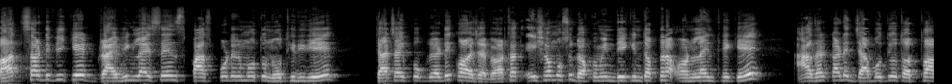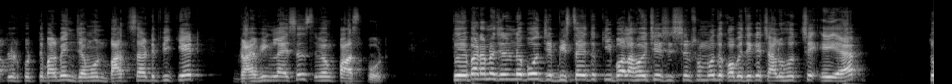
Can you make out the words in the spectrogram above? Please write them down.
বার্থ সার্টিফিকেট, ড্রাইভিং লাইসেন্স, পাসপোর্টের মতো নথি দিয়ে যাচাই প্রক্রিয়াটি করা যাবে। অর্থাৎ এই সমস্ত ডকুমেন্ট দিয়ে কিন্তু আপনারা অনলাইন থেকে আধার কার্ডের যাবতীয় তথ্য আপলোড করতে পারবেন, যেমন বার্থ সার্টিফিকেট, ড্রাইভিং লাইসেন্স এবং পাসপোর্ট। তো এবার আমরা জেনে নেব যে বিস্তারিত কি বলা হয়েছে, সিস্টেম সম্বন্ধে কবে থেকে চালু হচ্ছে এই অ্যাপ। তো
